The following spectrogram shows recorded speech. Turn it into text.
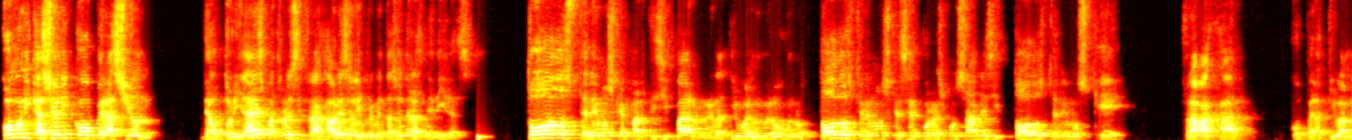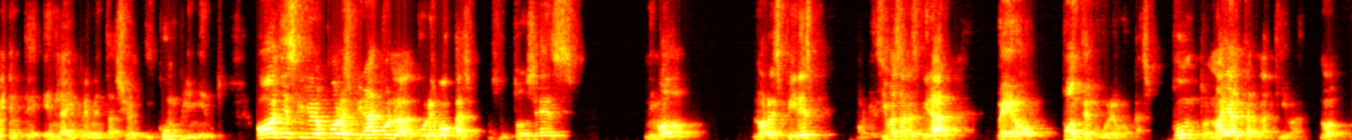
Comunicación y cooperación de autoridades, patrones y trabajadores en la implementación de las medidas. Todos tenemos que participar, relativo al número uno. Todos tenemos que ser corresponsables y todos tenemos que trabajar cooperativamente en la implementación y cumplimiento. Oye, es que yo no puedo respirar con la cubrebocas. Pues entonces, ni modo. No respires, porque sí vas a respirar, pero ponte el cubrebocas. Punto. No hay alternativa, ¿no?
